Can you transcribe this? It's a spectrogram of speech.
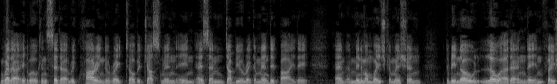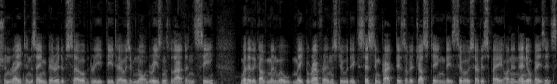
whether it will consider requiring the rate of adjustment in SMW recommended by the um, Minimum Wage Commission to be no lower than the inflation rate in the same period. If so, of the details, if not the reasons for that, and C, whether the government will make reference to the existing practice of adjusting the civil service pay on an annual basis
